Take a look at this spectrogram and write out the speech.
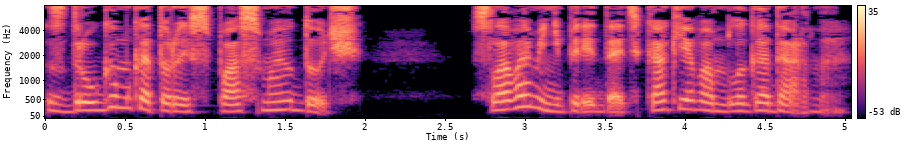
С другом, который спас мою дочь. Словами не передать, как я вам благодарна.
